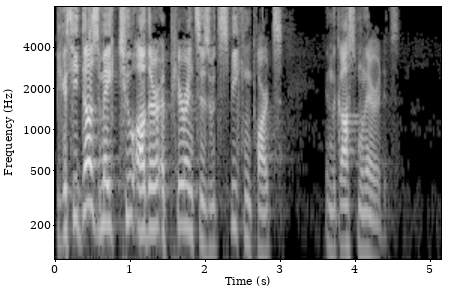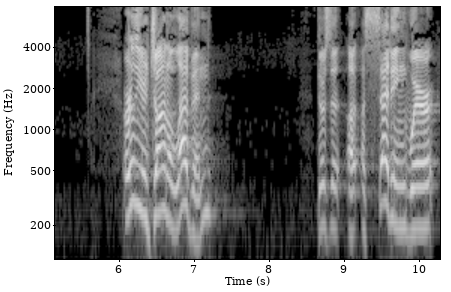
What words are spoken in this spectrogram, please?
because he does make two other appearances with speaking parts in the gospel narratives. Earlier in John 11, there's a, a, a setting where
